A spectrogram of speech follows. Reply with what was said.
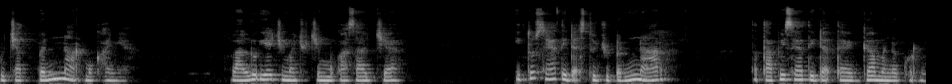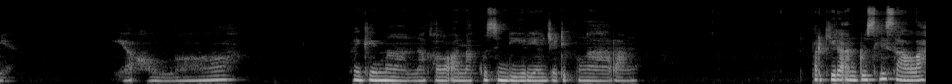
Pucat benar mukanya. Lalu ia cuma cuci muka saja. Itu saya tidak setuju benar, tetapi saya tidak tega menegurnya. Ya Allah, bagaimana kalau anakku sendiri yang jadi pengarang? Perkiraan Rusli salah.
